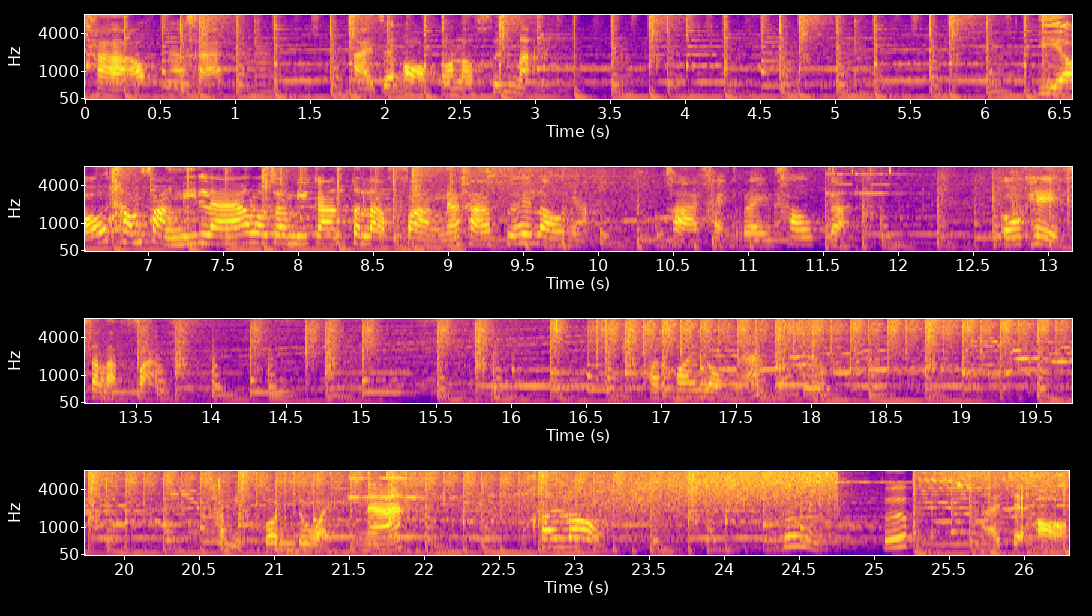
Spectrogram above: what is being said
เท้านะคะ หายใจออกตอนเราขึ้นมา เดี๋ยวทำฝั่งนี้แล้วเราจะมีการสลับฝั่งนะคะ เพื่อให้เราเนี่ยขาแข็งแรงเท่ากัน โอเค สลับฝั่งค่อยๆลงนะเหมือนเดิมขมิบก้นด้วยนะ ค่อยๆลงพึ่งปึ๊บ หายใจออก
